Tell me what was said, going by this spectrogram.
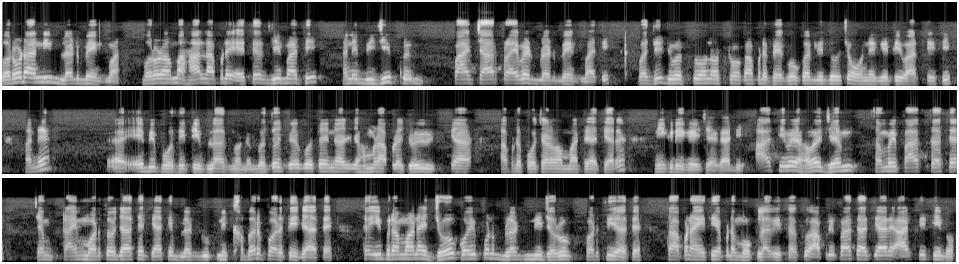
બરોડાની બ્લડ બેંકમાં બરોડામાં હાલ આપણે એસએસજીમાંથી અને બીજી પાંચ, ચાર પ્રાઇવેટ બ્લડ બેંકમાંથી બધી જ વસ્તુઓનો સ્ટોક આપણે ભેગો કરી લીધો છે ઓ નેગેટિવ આરસીસી અને એ બી પોઝિટિવ પ્લાઝમાનો બધો જ ભેગો થઈને હમણાં આપણે જોયું ત્યાં આપણે પહોંચાડવા માટે અત્યારે નીકળી ગઈ છે ગાડી. આ સિવાય હવે જેમ સમય પાસ થશે, જેમ ટાઈમ મળતો જશે, ત્યાંથી બ્લડ ગ્રુપની ખબર પડતી જશે. તો એ પ્રમાણે જો કોઈ પણ બ્લડની જરૂર પડતી હશે, તો આપણે અહીંથી આપણે મોકલાવી શકશું આપણી પાસે અત્યારે આરસીસીનો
